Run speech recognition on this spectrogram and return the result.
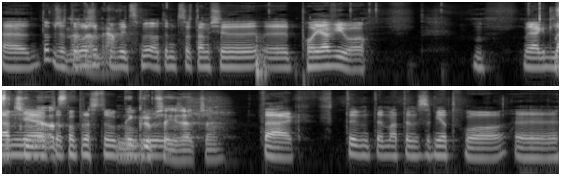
E, dobrze, to no może dobra. powiedzmy o tym, co tam się e, pojawiło. Jak dla mnie to po prostu Google... najgrubszej rzeczy. Tak, tym tematem zmiotło y,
